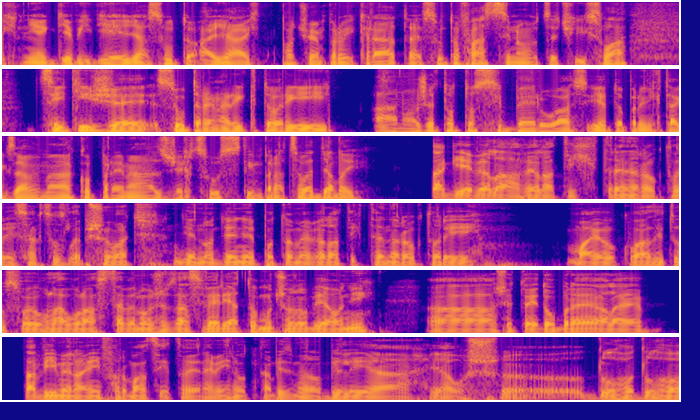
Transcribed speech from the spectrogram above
ich niekde vidieť a sú to, aj ja ich počujem prvýkrát, a sú to fascinujúce čísla. Cítiš, že sú tréneri, ktorí áno, že toto si berú a je to pre nich tak zaujímavé ako pre nás, že chcú s tým pracovať ďalej? Tak je veľa, veľa tých trénerov, ktorí sa chcú zlepšovať dennodenne, potom je veľa tých trénerov, ktorí majú kvázi tú svoju hlavu nastavenú, že zase veria tomu, čo robia oni a že to je dobré, ale tá výmena informácií to je nevyhnutné, aby sme robili a ja už e, dlho, dlho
